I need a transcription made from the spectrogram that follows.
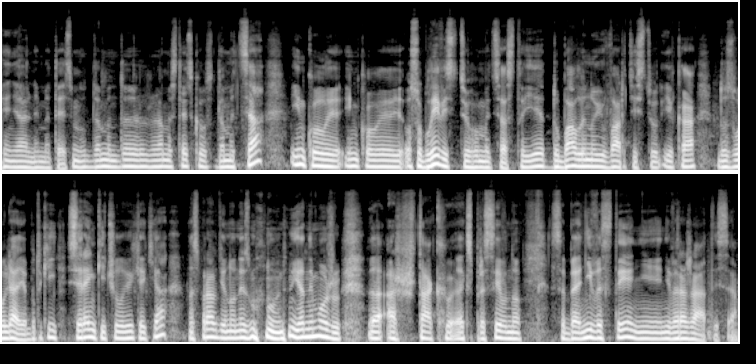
геніальний митець. Ну, для, для мистецького для митця інколи, інколи особливість цього митця стає добавленою вартістю, яка дозволяє. Бо такий сіренький чоловік, як я, насправді ну, не зм... ну, я не можу е, аж так експресивно себе ні вести, ні, ні виражатися.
